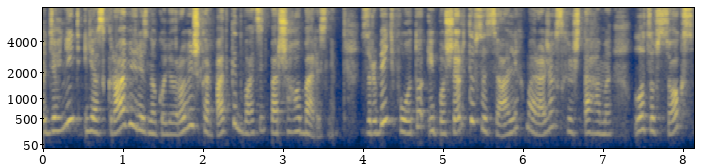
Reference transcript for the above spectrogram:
Одягніть яскраві різнокольорові шкарпетки 21 березня. Зробіть фото і поширте в соціальних мережах з хештегами Lots of Socks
